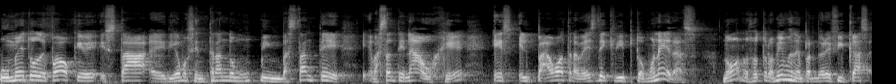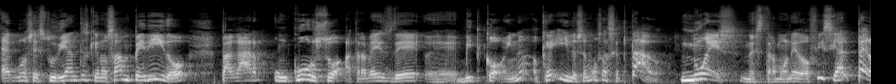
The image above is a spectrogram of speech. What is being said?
un método de pago que está, eh, digamos, entrando en bastante, eh, bastante en auge es el pago a través de criptomonedas. ¿No? Nosotros mismos en Emprendedor Eficaz hay algunos estudiantes que nos han pedido pagar un curso a través de Bitcoin, ¿ok? Y los hemos aceptado. No es nuestra moneda oficial, pero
